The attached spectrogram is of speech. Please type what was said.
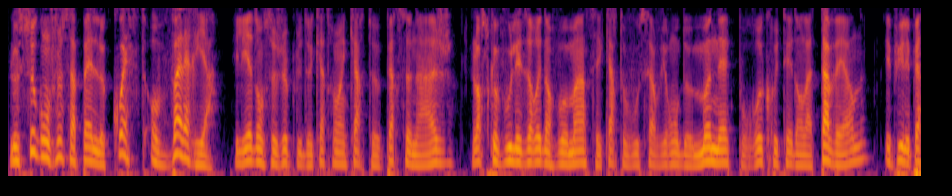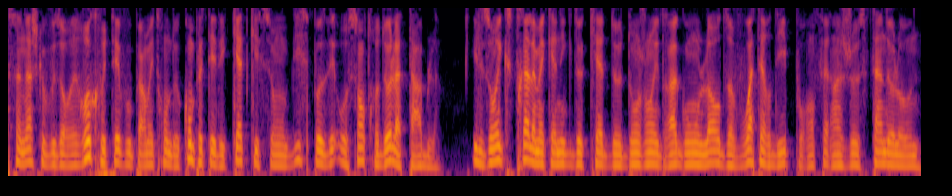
Le second jeu s'appelle Quest of Valeria. Il y a dans ce jeu plus de 80 cartes personnages. Lorsque vous les aurez dans vos mains, ces cartes vous serviront de monnaie pour recruter dans la taverne. Et puis les personnages que vous aurez recrutés vous permettront de compléter des quêtes qui sont disposées au centre de la table. Ils ont extrait la mécanique de quête de Donjons et Dragons Lords of Waterdeep pour en faire un jeu standalone.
